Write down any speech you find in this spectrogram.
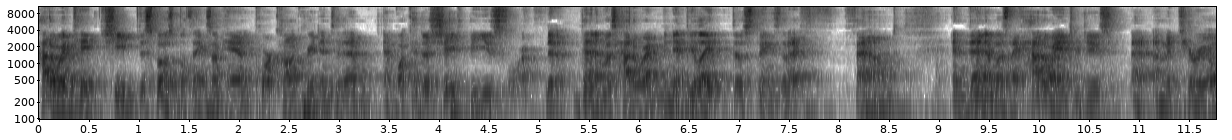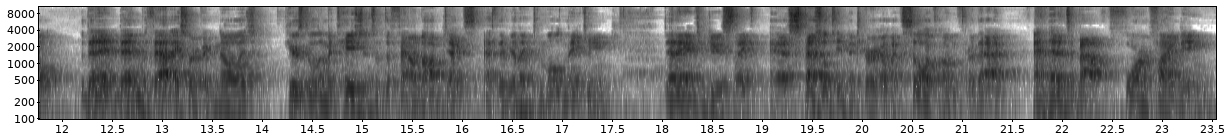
How do I take cheap disposable things on hand and pour concrete into them, and what could those shapes be used for? Yeah. Then it was how do I manipulate those things that I f- found, and then it was like how do I introduce a, a material. Then it, then with that I sort of acknowledge here's the limitations of the found objects as they relate to mold making. Then I introduce like a specialty material like silicone for that, and then it's about form finding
